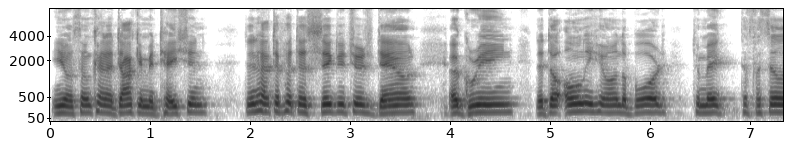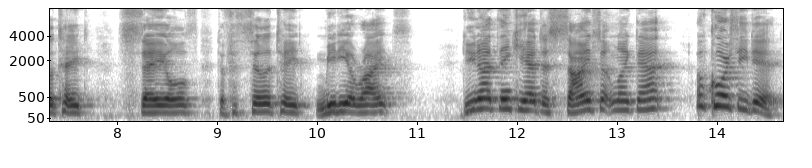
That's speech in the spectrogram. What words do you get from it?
you know, some kind of documentation, didn't have to put their signatures down, agreeing that they're only here on the board to make to facilitate sales, to facilitate media rights. Do you not think he had to sign something like that? Of course he did.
